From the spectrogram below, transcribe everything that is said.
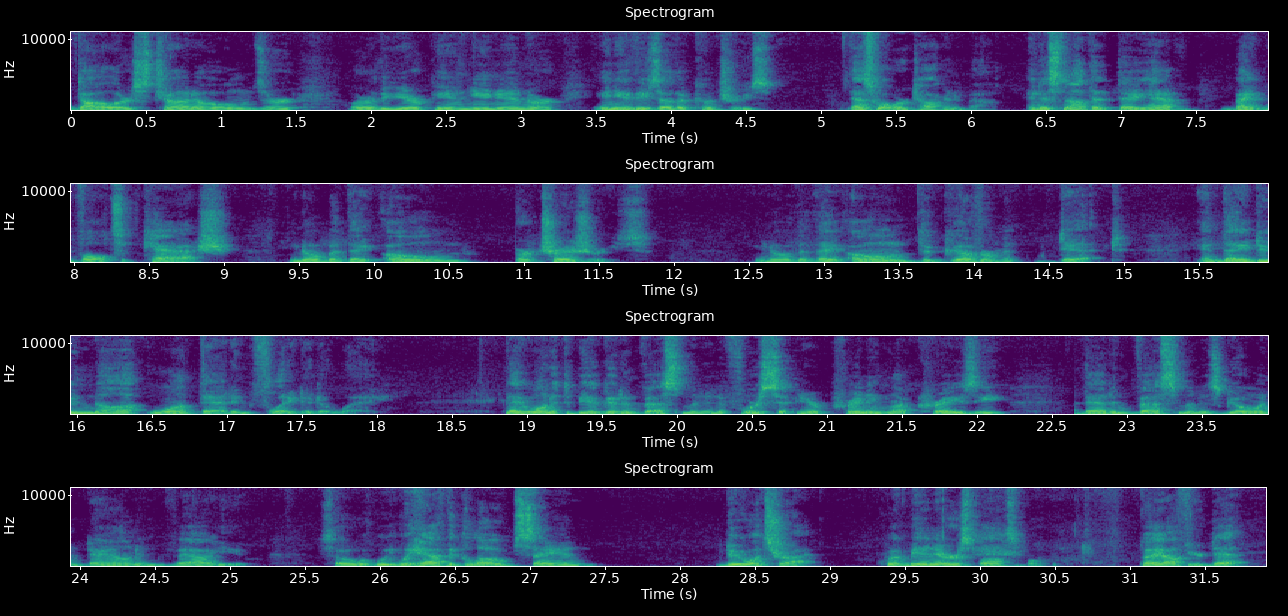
dollars China owns, or or the European Union, or any of these other countries, that's what we're talking about. And it's not that they have bank vaults of cash, you know, but they own our treasuries, you know, that they own the government debt, and they do not want that inflated away. They want it to be a good investment, and if we're sitting here printing like crazy that investment is going down in value. So we, we have the globe saying, do what's right. Quit being irresponsible. Pay off your debt.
